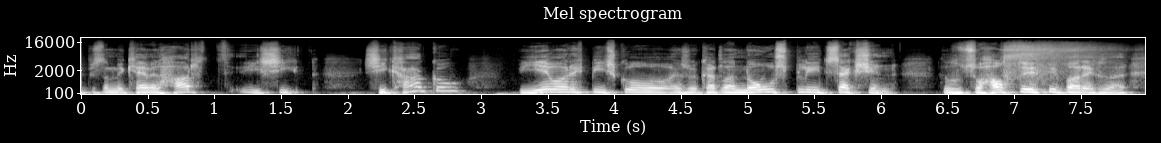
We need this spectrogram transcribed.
uppistan með Kevin Hart í Chi- Chicago og ég var upp í sko eins og kallað nosebleed section þú svo hátt uppi bara eitthvað þar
